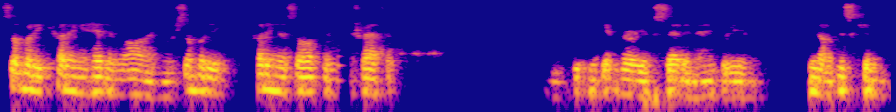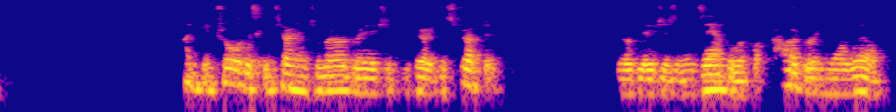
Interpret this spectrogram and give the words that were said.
Somebody cutting ahead in line or somebody cutting us off in traffic. Can get very upset and angry and, you know, this can, uncontrolled, this can turn into road rage and be very destructive. Road rage is an example of harboring ill will.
